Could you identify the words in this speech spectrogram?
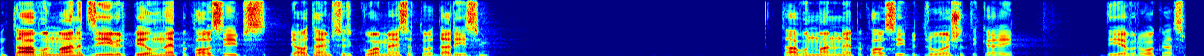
un tava un mana dzīve ir pilna nepaklausības. Jautājums ir, ko mēs ar to darīsim? Tava un mana nepaklausība droša tikai Dieva rokās,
